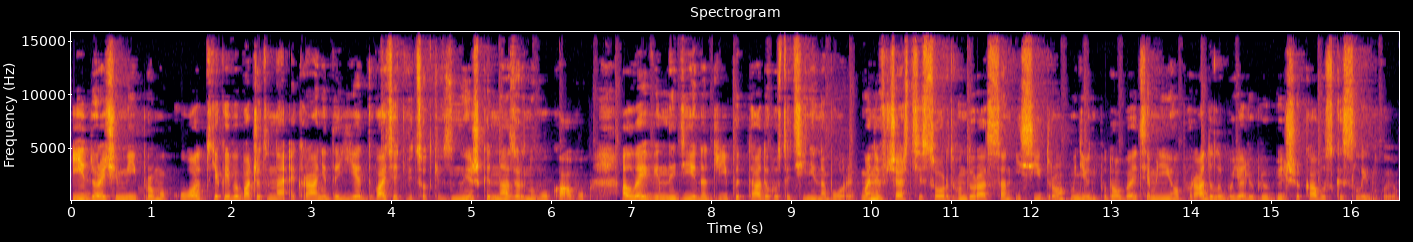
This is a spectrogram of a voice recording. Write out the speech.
І, до речі, мій промокод, який ви бачите на екрані, дає 20% знижки на зернову каву, але він не діє на дріпи та дегустаційні набори. У мене в чашці сорт Гондурас Сан Ісідро. Мені він подобається, мені його порадили, бо я люблю більше каву з кислинкою.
